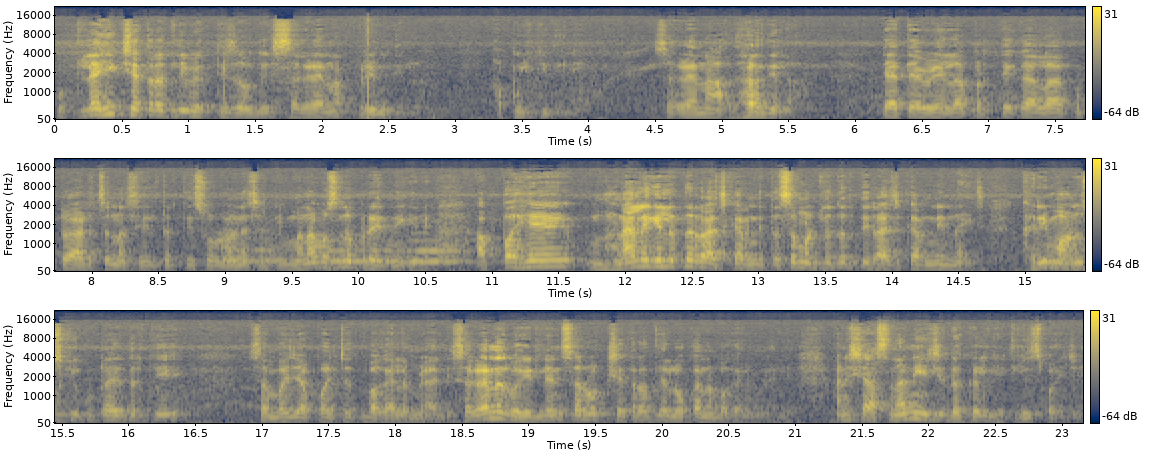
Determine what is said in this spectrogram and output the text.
कुठल्याही क्षेत्रातली व्यक्ती जाऊ दे सगळ्यांना प्रेम दिलं आपुलकी दिली सगळ्यांना आधार दिला त्या त्या वेळेला प्रत्येकाला कुठं अडचण असेल तर ती सोडवण्यासाठी मनापासून प्रयत्न केले. आप्पा हे म्हणायला गेलं तर राजकारणी तसं म्हटलं तर ती राजकारणी नाहीच. खरी माणुसकी कुठं आहे तर ती संभाजी आप्पांच्यात बघायला मिळाली. सगळ्यांनाच बघितली आणि सर्व क्षेत्रातल्या लोकांना बघायला मिळाली. आणि शासनाने याची दखल घेतलीच पाहिजे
